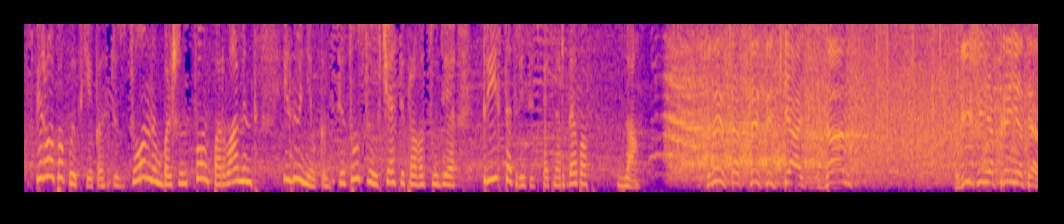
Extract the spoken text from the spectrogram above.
С первой попытки конституционным большинством парламент изменил Конституцию в части правосудия. 335 нардепов «за». 335 за. Рішення прийняте.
